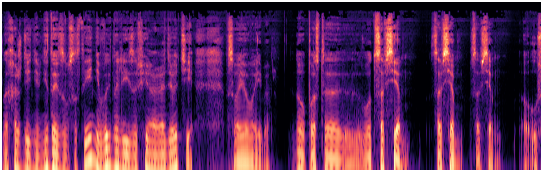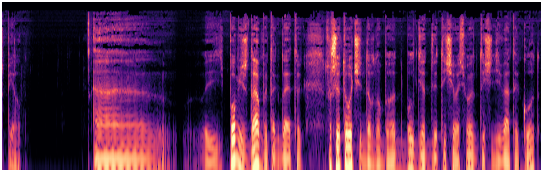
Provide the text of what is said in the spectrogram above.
нахождение в недоизвом состоянии выгнали из эфира Радио Ти в свое время. Ну, просто вот совсем, совсем, совсем успел. А, помнишь, да, мы тогда это... Слушай, это очень давно было. Это был где-то 2008-2009 год.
